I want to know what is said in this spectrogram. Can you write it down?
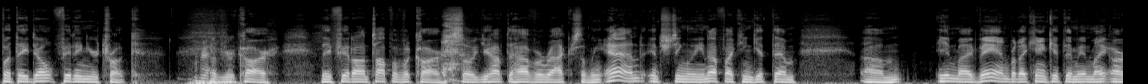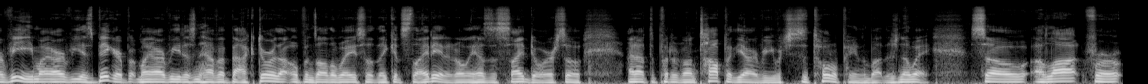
but they don't fit in your trunk of your car. They fit on top of a car, so you have to have a rack or something. And interestingly enough, I can get them um, in my van, but I can't get them in my RV. My RV is bigger, but my RV doesn't have a back door that opens all the way so they could slide in. It only has a side door, so I'd have to put it on top of the RV, which is a total pain in the butt. There's no way. So a lot for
